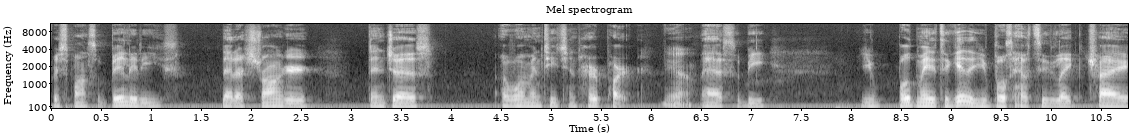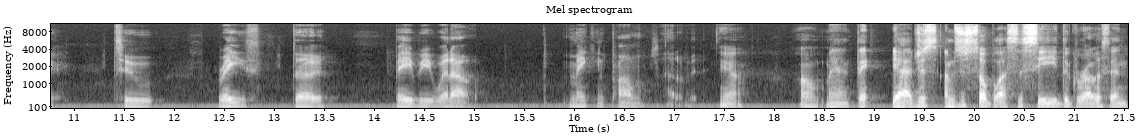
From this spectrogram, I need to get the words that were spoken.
responsibilities that are stronger than just a woman teaching her part. Yeah. It has to be. You both made it together. You both have to like try to raise the baby without making problems out of it. Yeah. Oh man, Thank, yeah. Just I'm just so blessed to see the growth, and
